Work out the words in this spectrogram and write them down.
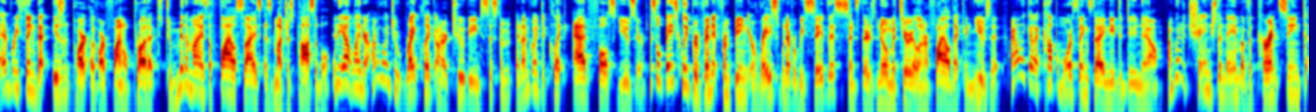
everything that isn't part of our final product to minimize the file size as much as possible. In the outliner, I'm going to right click on our 2D system and I'm going to click add false user. This will basically prevent it from being erased whenever we save this since there's no material in our file that can use it. I only got a couple more things that I need to do now now. I'm going to change the name of the current scene to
